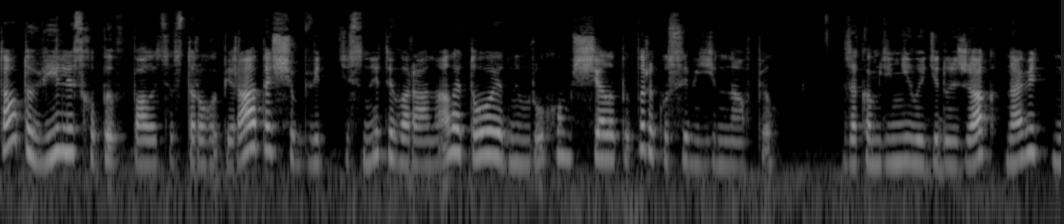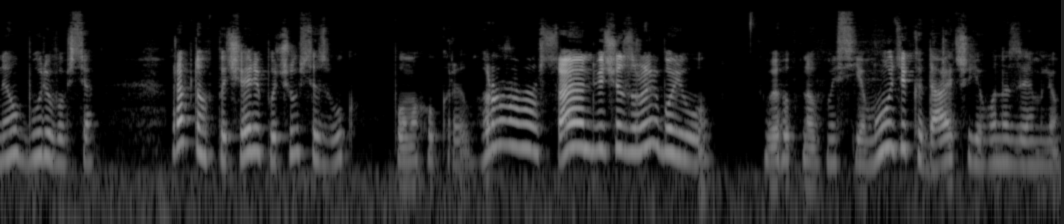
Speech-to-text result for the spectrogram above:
Тато Віллі схопив палицю старого пірата, щоб відтіснити варана, але той одним рухом щелепи перекусив її навпіл. Закам'янілий дідусь Жак навіть не обурювався. Раптом в печері почувся звук помаху крил. Грррр, сендвічі з рибою. вигукнув месьє Муді, кидаючи його на землю.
